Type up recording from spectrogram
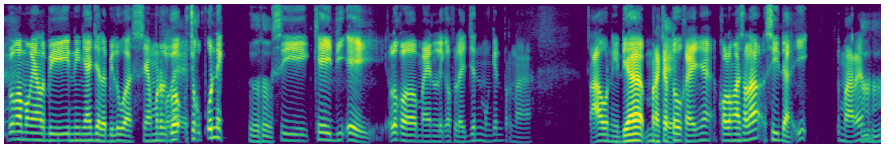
gue ngomong yang lebih ininya aja lebih luas. Yang menurut gue cukup unik Mhm. si KDA. Lo kalau main League of Legend mungkin pernah tahu nih dia mereka Oke. tuh kayaknya kalau nggak salah si Dai kemarin Mhm.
